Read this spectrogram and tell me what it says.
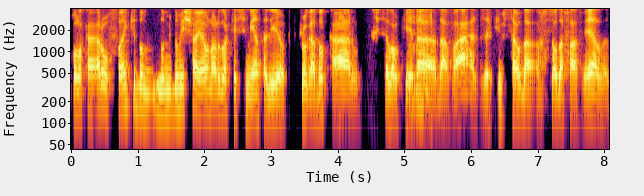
colocaram o funk do, do, do, Michael na hora do aquecimento ali, ó. jogador caro, sei lá o que, da, da Várzea, que saiu da, saiu da favela,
